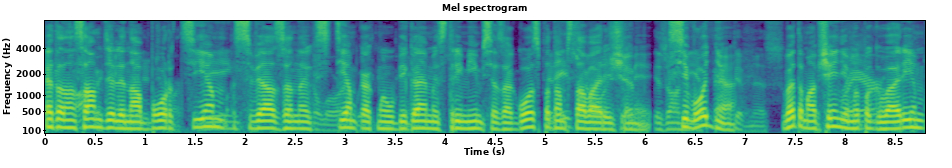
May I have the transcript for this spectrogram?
Это на самом деле набор тем, связанных с тем, как мы убегаем и стремимся за Господом с товарищами. Сегодня в этом общении мы поговорим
